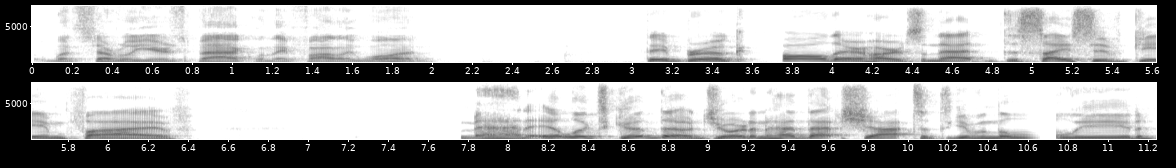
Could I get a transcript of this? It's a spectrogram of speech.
what several years back when they finally won. They broke all their hearts in that decisive game five. Man, it looked good though. Jordan had that shot to give him the lead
